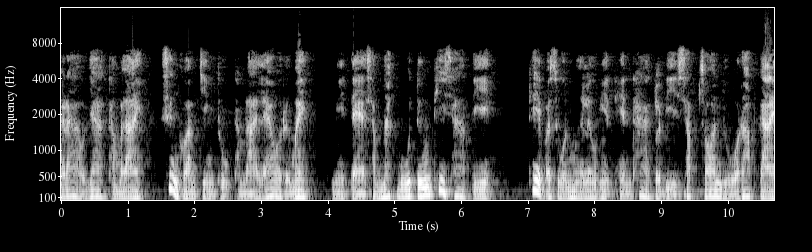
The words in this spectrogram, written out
กล้าวยากทำลาย ซึ่งความจริงถูกทำลายแล้วหรือไม่ มีแต่สำนักบูตึงที่ทราบดี เทพอสูรมือเลวหิตเห็นท่ากระบี่ซับซ้อนอยู่รอบกาย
